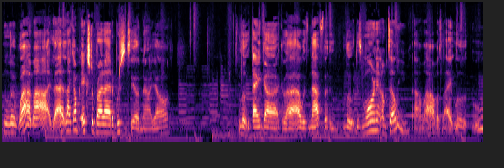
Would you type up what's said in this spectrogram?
look why am i like i'm extra bright eyed of bushy tail now y'all look, thank God, cause I, I, was not. Look, this morning, I'm telling you, I, I was like, look, ooh,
